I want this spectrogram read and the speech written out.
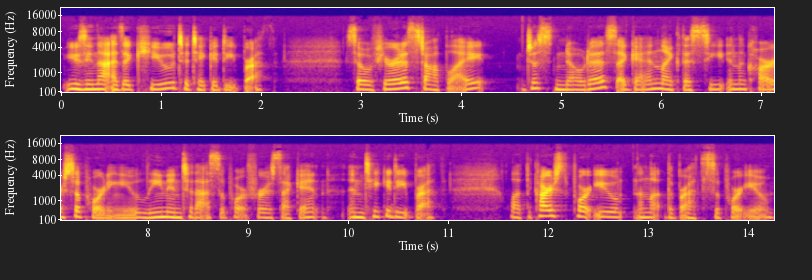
using that as a cue to take a deep breath. So if you're at a stoplight, just notice again, like the seat in the car supporting you. Lean into that support for a second and take a deep breath. Let the car support you and let the breath support you.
